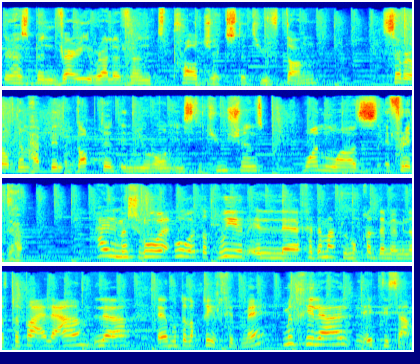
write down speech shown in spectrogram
There has been very relevant projects that you've done. Several of them have been adopted in your own institutions. One was Ifridha. هاي المشروع هو تطوير الخدمات المقدمة من القطاع العام لمتلقي الخدمة من خلال الابتسام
